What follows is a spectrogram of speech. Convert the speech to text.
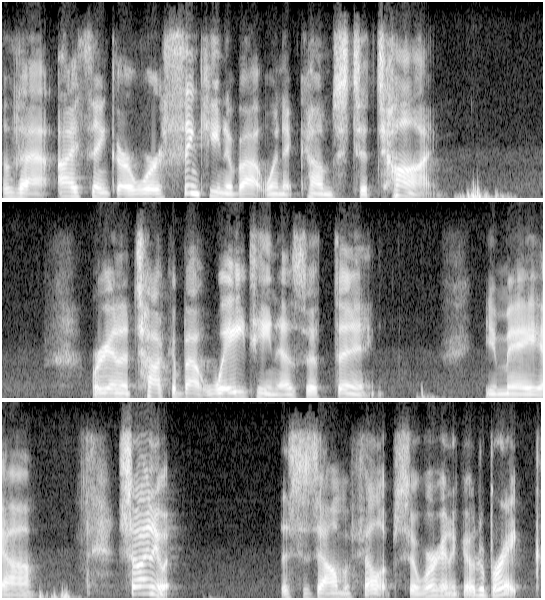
that I think are worth thinking about when it comes to time. We're going to talk about waiting as a thing. You may. Uh, so, anyway, this is Alma Phillips, so we're going to go to break.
